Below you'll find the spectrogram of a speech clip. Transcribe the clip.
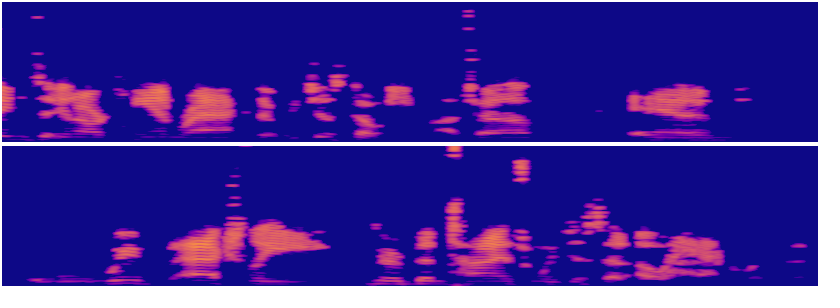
things in our can rack that we just don't eat much of, and we've actually there have been times when we just said, "Oh heck with it,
